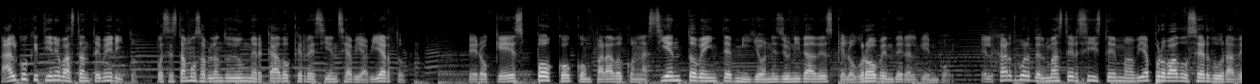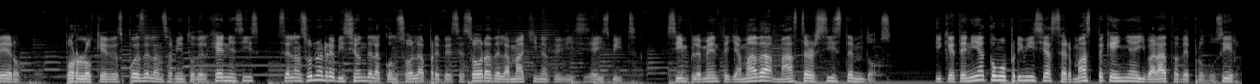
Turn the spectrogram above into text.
Algo que tiene bastante mérito, pues estamos hablando de un mercado que recién se había abierto, pero que es poco comparado con las 120 millones de unidades que logró vender el Game Boy el hardware del Master System había probado ser duradero, por lo que después del lanzamiento del Genesis se lanzó una revisión de la consola predecesora de la máquina de 16 bits, simplemente llamada Master System 2, y que tenía como primicia ser más pequeña y barata de producir,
